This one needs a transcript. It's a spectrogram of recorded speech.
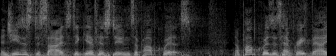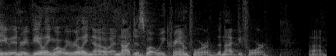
And Jesus decides to give his students a pop quiz. Now, pop quizzes have great value in revealing what we really know and not just what we crammed for the night before. Um,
